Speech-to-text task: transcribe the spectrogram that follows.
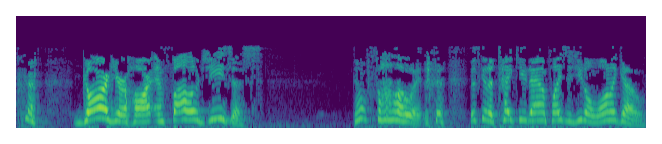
guard your heart and follow Jesus. Don't follow it. it's going to take you down places you don't want to go.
